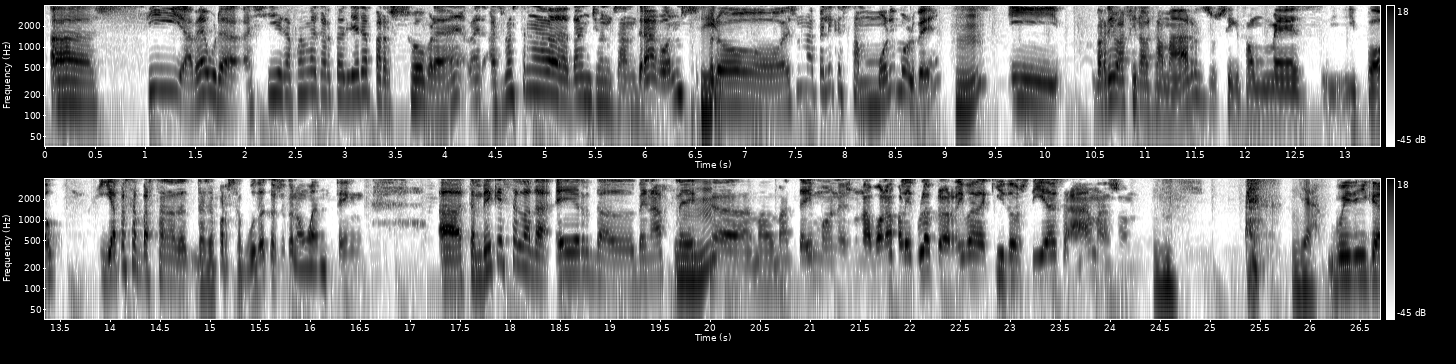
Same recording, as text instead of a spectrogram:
Uh, sí, a veure, així agafant la cartellera per sobre, eh? A veure, es va estrenar Dungeons and Dragons, Sí. però és una pel·li que està molt i molt bé Mm? i va arribar a finals de març, o sigui, fa un mes i poc, i ha passat bastant de- desapercebuda, cosa que no ho entenc. Uh, també aquesta, la de Air, del Ben Affleck, mm. -hmm. uh, amb el Matt Damon, és una bona pel·lícula, però arriba d'aquí dos dies a Amazon. Ja. Vull dir que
